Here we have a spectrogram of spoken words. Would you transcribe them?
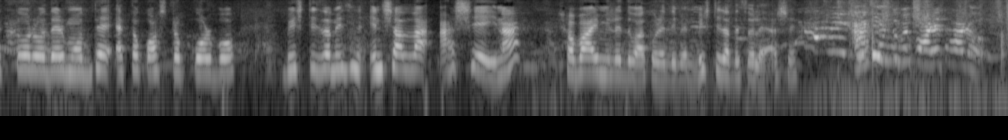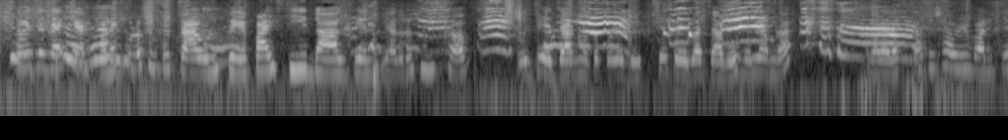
এত রোদের মধ্যে এত কষ্ট করব। বৃষ্টি যেন ইনশাল্লাহ আসেই, না? সবাই মিলে দোয়া করে দিবেন, বৃষ্টি যাতে চলে আসে। তুমি ধরো। এই যে অনেকগুলো কিন্তু চাউল ডাল, তেল, পেঁয়াজ সব। যে যার মতো করে দিচ্ছে। তো এবার যাব আমরা আমার আর বাড়িতে।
